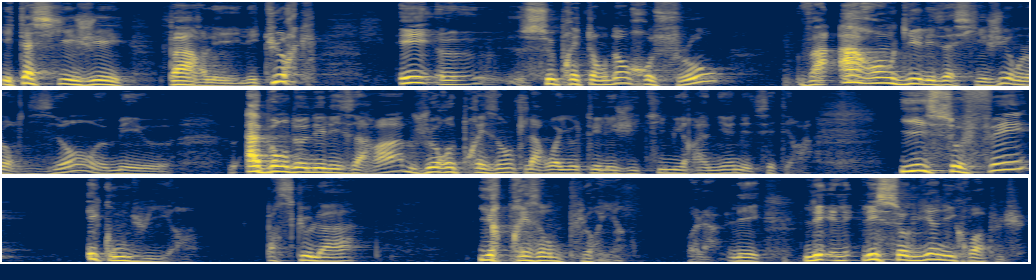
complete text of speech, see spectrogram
est assiégée par les, Turcs. Et ce prétendant, Khosrow, va haranguer les assiégés en leur disant euh, Mais euh, abandonnez les Arabes, je représente la royauté légitime iranienne, etc. Il se fait éconduire, parce que là, il ne représente plus rien. Les, les, les n'y croient plus.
